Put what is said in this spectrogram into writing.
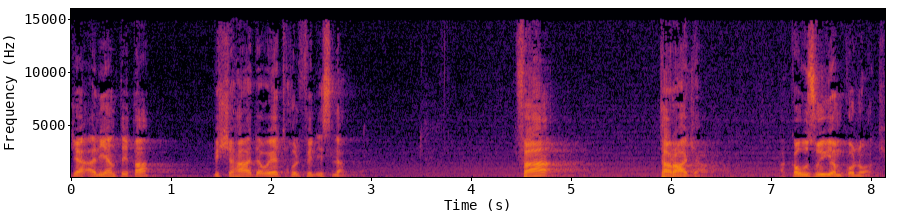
jaa li yantiqa bi shahada wa yadkhul fi alislam fa taraja akauzuia mkono wake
